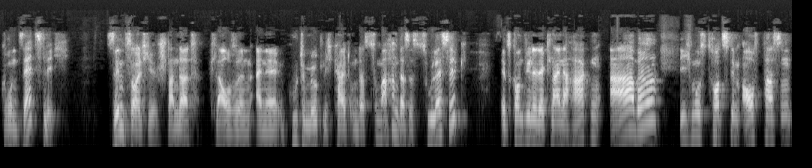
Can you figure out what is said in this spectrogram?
grundsätzlich sind solche Standardklauseln eine gute Möglichkeit, um das zu machen. Das ist zulässig. Jetzt kommt wieder der kleine Haken, aber ich muss trotzdem aufpassen,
